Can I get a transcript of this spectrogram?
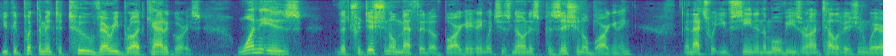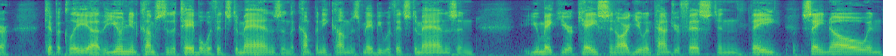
you could put them into two very broad categories. One is the traditional method of bargaining, which is known as positional bargaining. And that's what you've seen in the movies or on television, where typically uh, the union comes to the table with its demands, and the company comes maybe with its demands, and you make your case and argue and pound your fist, and they say no, and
